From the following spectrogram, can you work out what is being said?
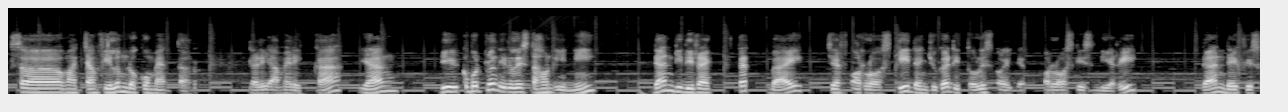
semacam film dokumenter dari Amerika yang di, kebetulan dirilis tahun ini dan didirected by Jeff Orlowski dan juga ditulis oleh Jeff Orlowski sendiri dan Davis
